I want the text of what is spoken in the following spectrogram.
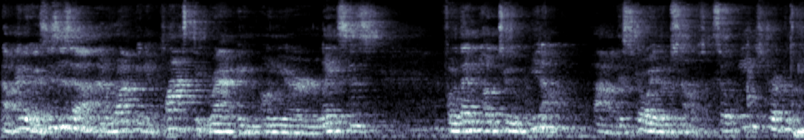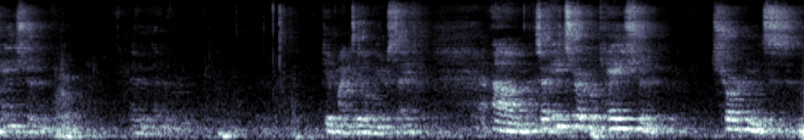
Now, anyways, this is a, a wrapping, a plastic wrapping on your laces for them not to, you know, uh, destroy themselves. So each replication, and uh, keep my telomere safe. Um, so each replication shortens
